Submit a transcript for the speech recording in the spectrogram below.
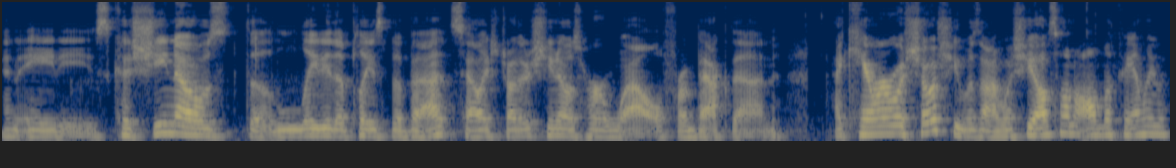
and 80s because she knows the lady that plays Babette, Sally Struthers. She knows her well from back then. I can't remember what show she was on. Was she also on All in the Family with,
